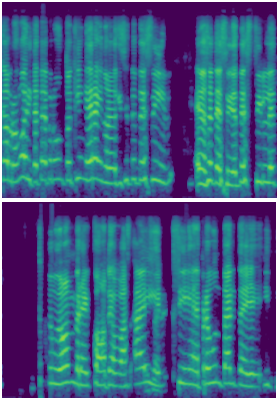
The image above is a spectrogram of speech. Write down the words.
cabrón, ahorita te preguntó quién era y no le quisiste decir. Entonces decides decirle tu nombre cuando te vas a ir sin él preguntarte. Y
